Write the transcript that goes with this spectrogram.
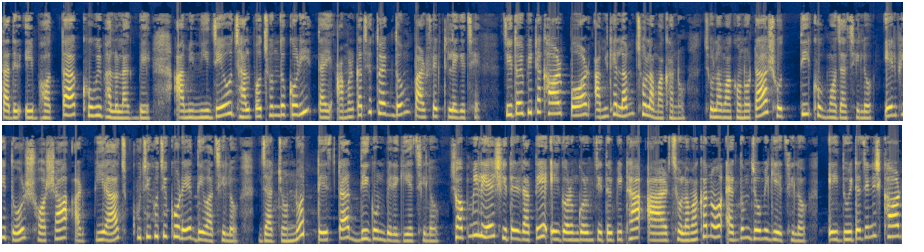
তাদের এই ভত্তা খুবই ভালো লাগবে। আমি নিজেও ঝাল পছন্দ করি, তাই আমার কাছে তো একদম পারফেক্ট লেগেছে। চিতই পিঠা খাওয়ার পর আমি খেলাম ছোলা মাখানো। ছোলা মাখানোটা সত্যি খুব মজা ছিল। এর ভিতর শসা আর পেঁয়াজ কুচি কুচি করে দেওয়া ছিল, যার জন্য টেস্টটা দ্বিগুণ বেড়ে গিয়েছিল। সব মিলিয়ে শীতের রাতে এই গরম গরম চিতই পিঠা আর ছোলা মাখানো একদম জমে গিয়েছিল। এই দুইটা জিনিস খাওয়ার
